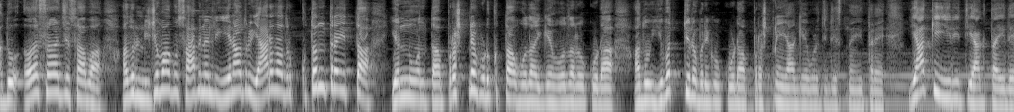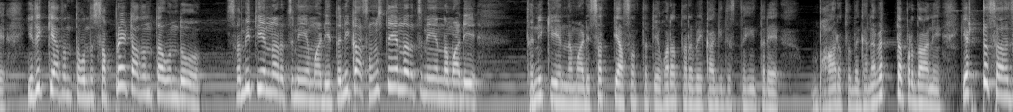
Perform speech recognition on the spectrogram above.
ಅದು ಅಸಹಜ ಸಾವ? ಅದು ನಿಜವಾಗೂ ಸಾವಿನಲ್ಲಿ ಏನಾದರೂ ಯಾರದಾದರೂ ಕುತಂತ್ರ ಇತ್ತ ಎನ್ನುವಂಥ ಪ್ರಶ್ನೆ ಹುಡುಕುತ್ತಾ ಹೋದಾಗೆ ಹೋದರೂ ಕೂಡ ಅದು ಇವತ್ತಿನವರೆಗೂ ಕೂಡ ಪ್ರಶ್ನೆಯಾಗಿ ಉಳಿದಿದೆ ಸ್ನೇಹಿತರೆ. ಯಾಕೆ ಈ ರೀತಿ ಆಗ್ತಾ ಇದೆ? ಇದಕ್ಕೆ ಆದಂಥ ಒಂದು ಸಪ್ರೇಟ್ ಆದಂಥ ಒಂದು ಸಮಿತಿಯನ್ನು ರಚನೆ ಮಾಡಿ, ತನಿಖಾ ಸಂಸ್ಥೆಯನ್ನು ರಚನೆಯನ್ನು ಮಾಡಿ ತನಿಖೆಯನ್ನು ಮಾಡಿ ಸತ್ಯಾಸತ್ಯತೆ ಹೊರತರಬೇಕಾಗಿದೆ, ಸ್ನೇಹಿತರೆ. ಭಾರತದ ಘನವೆತ್ತ ಪ್ರಧಾನಿ. ಎಷ್ಟು ಸಹಜ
